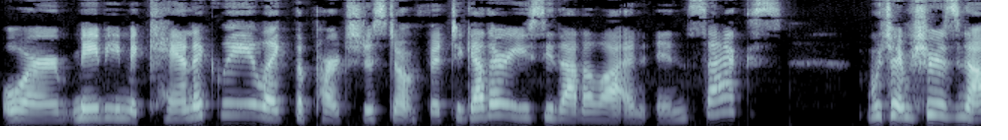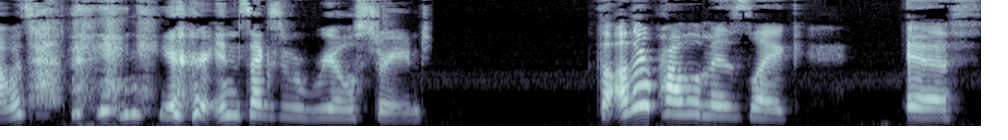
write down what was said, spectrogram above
or maybe mechanically, like the parts just don't fit together. You see that a lot in insects, which I'm sure is not what's happening here. insects are real strange. The other problem is like if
